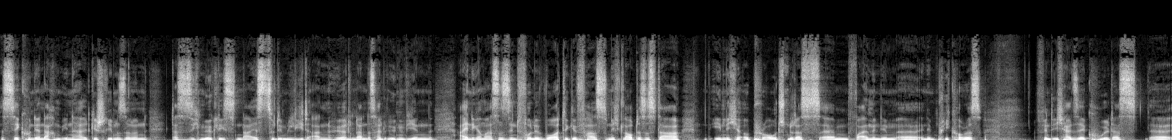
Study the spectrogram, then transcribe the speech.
sekundär nach dem Inhalt geschrieben, sondern dass es sich möglichst nice zu dem Lied anhört und dann das halt irgendwie in einigermaßen sinnvolle Worte gefasst. Und ich glaube, das ist da ein ähnlicher Approach. Nur dass es ähm, vor allem in dem, äh, in dem Pre-Chorus finde ich halt sehr cool, dass, äh,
